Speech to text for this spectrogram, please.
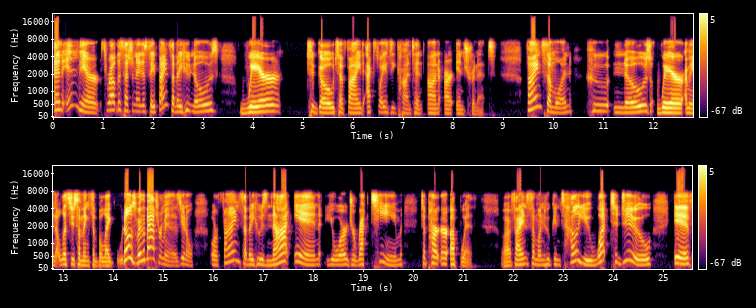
And in there throughout the session i just say find somebody who knows where to go to find xyz content on our intranet. Find someone who knows where i mean let's do something simple like who knows where the bathroom is you know or find somebody who's not in your direct team to partner up with uh, find someone who can tell you what to do if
